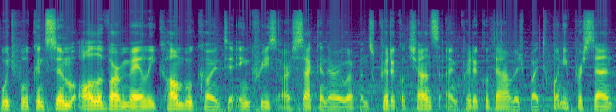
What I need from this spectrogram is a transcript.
which will consume all of our melee combo count to increase our secondary weapon's critical chance and critical damage by 20%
